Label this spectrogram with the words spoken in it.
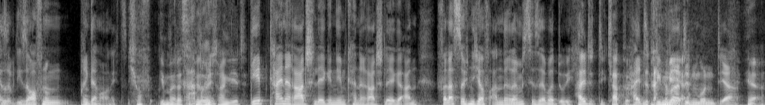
Also diese Hoffnung bringt einem auch nichts. Ich hoffe immer, dass die Ja, Person bring- nicht dran geht. Gebt keine Ratschläge, nehmt keine Ratschläge an. Verlasst euch nicht auf andere, dann müsst ihr selber durch. Haltet die Klappe. Haltet Primär. den Mund, ja. Ja.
